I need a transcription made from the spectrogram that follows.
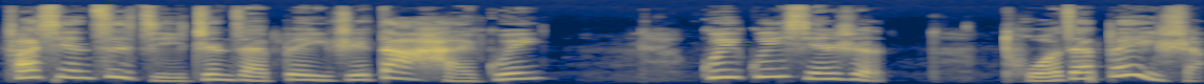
发现自己正在被一只大海龟——龟龟先生——驮在背上。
